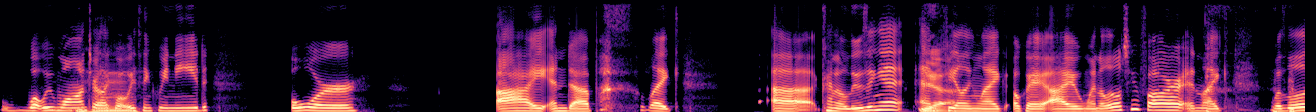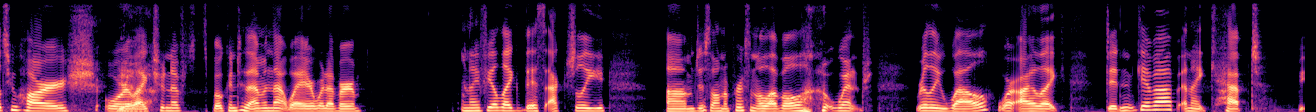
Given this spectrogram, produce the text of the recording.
what we want or like what we think we need or i end up like uh kind of losing it and Yeah. feeling like okay i went a little too far and like was a little too harsh or Yeah. like shouldn't have spoken to them in that way or whatever and i feel like this actually um just on a personal level went really well where i like didn't give up and i kept be-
